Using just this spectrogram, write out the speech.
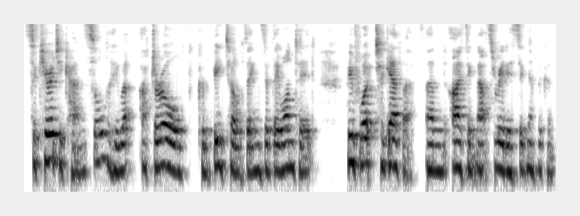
Security Council, who, after all, could veto things if they wanted, who've worked together. And I think that's really significant.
